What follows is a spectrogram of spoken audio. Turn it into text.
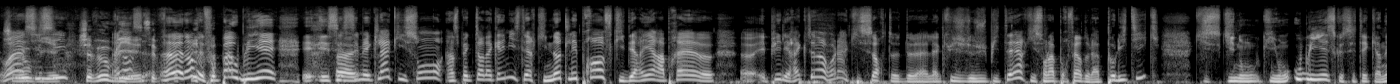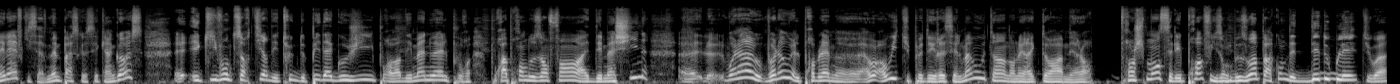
Ouais, si, si. J'avais Ah oublié. non, ah non, mais faut pas oublier. Et, et c'est Ouais. ces mecs-là qui sont inspecteurs d'académie, c'est-à-dire qui notent les profs, qui derrière après, euh, euh, et puis les recteurs, voilà, qui sortent de la, la cuisse de Jupiter, qui sont là pour faire de la politique, qui, qui, n'ont, qui ont oublié ce que c'était qu'un élève, qui savent même pas ce que c'est qu'un gosse, et, et qui vont te sortir des trucs de pédagogie pour avoir des manuels, pour, pour apprendre aux enfants à être des machines. Euh, le- voilà, voilà où est le problème. Euh, Alors oui, tu peux dégraisser le mammouth hein, dans les rectorats, mais alors. Franchement, c'est les profs, ils ont besoin par contre d'être dédoublés, tu vois.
